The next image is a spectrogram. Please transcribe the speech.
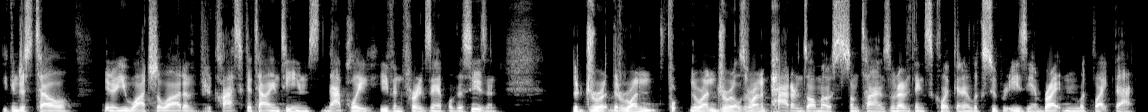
You can just tell, you know, you watch a lot of your classic Italian teams, Napoli, even for example, this season. the dr- the run the run drills, the run patterns almost sometimes when everything's clicking. It looks super easy, and Brighton looked like that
